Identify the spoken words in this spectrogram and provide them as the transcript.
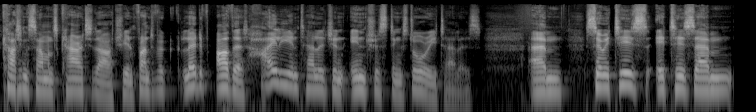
cutting someone's carotid artery in front of a load of other highly intelligent, interesting storytellers. Um, so it is, it is, um,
